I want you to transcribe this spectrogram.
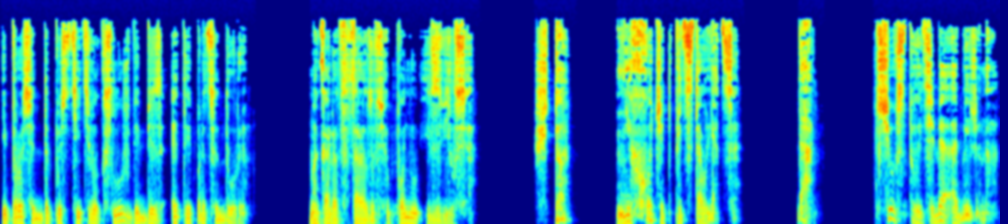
и просит допустить его к службе без этой процедуры. Макаров сразу все понял и взвился. — Что? Не хочет представляться? — Да. Чувствует себя обиженным.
